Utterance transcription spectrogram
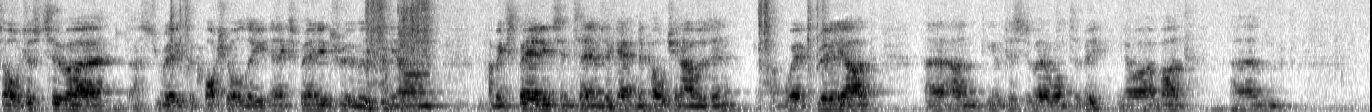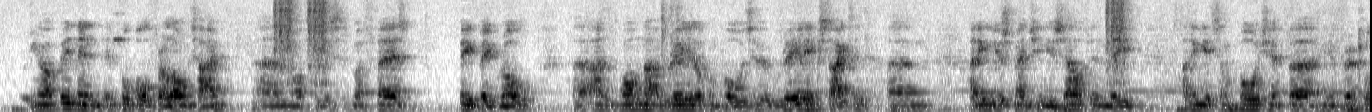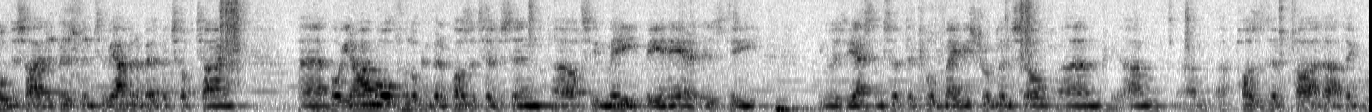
So just to, uh, that's really to quash all the inexperience rumours, you know, I'm, I'm experienced in terms of getting the coaching hours in. I've worked really hard uh, and you know, this is where I want to be. You know, I've had, um, you know, I've been in, in football for a long time. Um, obviously this is my first big, big role uh, and one that I'm really looking forward to. I'm really excited. Um, I think you just mentioned yourself in the I think it's unfortunate for you know for a club the size of Brisbane to be having a bit of a tough time. Uh, but you know I'm all for looking for the positives, and uh, obviously me being here is the you know is the essence of the club maybe struggling. So um, I'm, I'm a positive part of that. I think.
